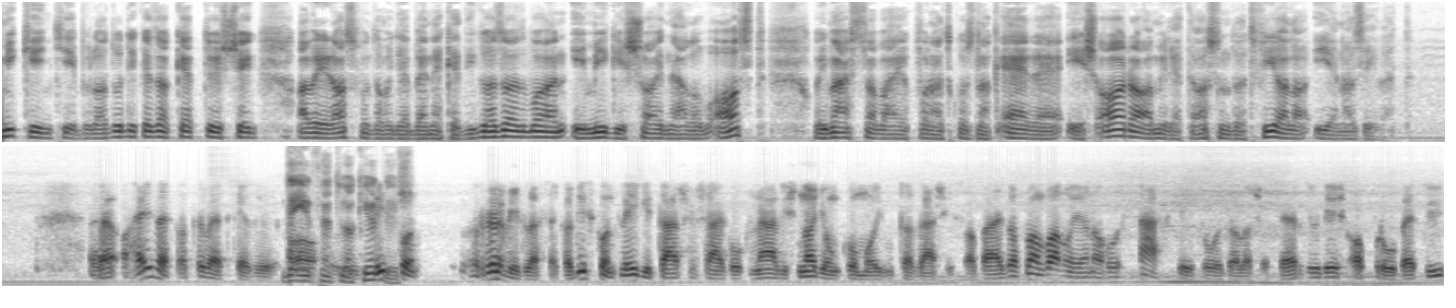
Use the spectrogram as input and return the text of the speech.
mikéntjéből adódik ez a kettőség, amire én azt mondom, hogy ebben neked igazad van, én mégis sajnálom azt, hogy más szabályok vonatkoznak erre és arra, amire te azt mondod, fiala, ilyen az élet. A helyzet a következő. De érthető a kérdés? Diszkont, rövid leszek. A diszkont légitársaságoknál is nagyon komoly utazási szabályzat van. Van olyan, ahol 102 oldalas a szerződés, apró betű,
